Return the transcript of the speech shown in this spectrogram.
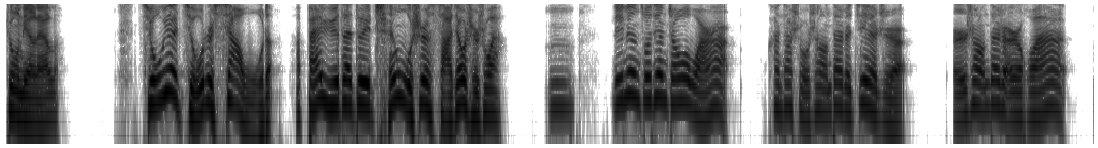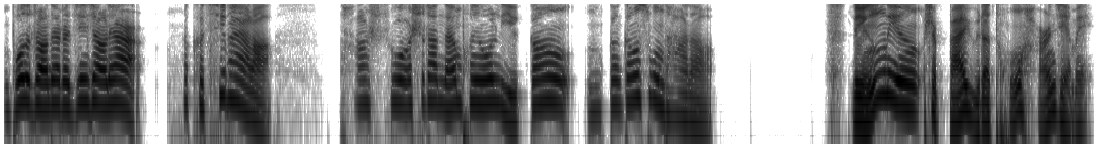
重点来了，九月九日下午的啊，白羽在对陈武士撒娇时说呀：“嗯，玲玲昨天找我玩，看她手上戴着戒指，耳上戴着耳环，脖子上戴着金项链，那可气派了。她说是她男朋友李刚，嗯，刚刚送她的。”玲玲是白羽的同行姐妹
